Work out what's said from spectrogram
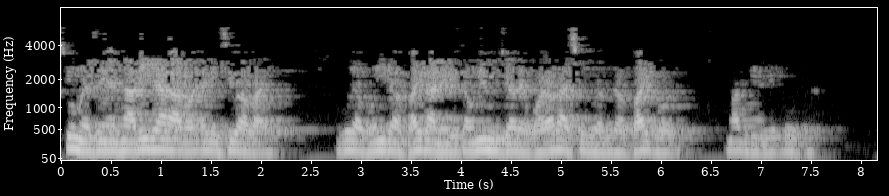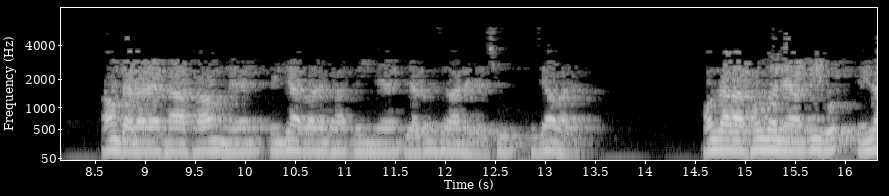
ရှုမယ်ဆိုရင်နှာပြီးရတာပေါ့အဲ့ဒီရှုရပါတယ်အခုကဘုန်းကြီးကဘိုက်ကနေတောင်းနေမှုကြတဲ့ဝါရဒရှုရပြီးတော့ဘိုက်ကို မသတိလေးပို့တယ်။ဖောင်းတယ်လာတဲ့အခါဖောင်းတယ်၊ပြင်ကြသွားတဲ့အခါပြင်တယ်၊ရသုံးစကားနဲ့ရှုကြပါတယ်။ဖောင်းစားကဖောင်းစားနေအောင်ပြီးဖို့ပြင်က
